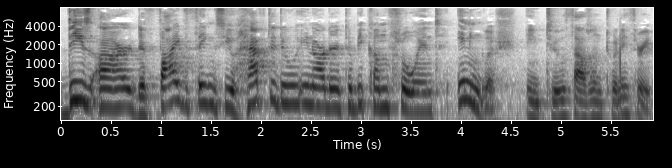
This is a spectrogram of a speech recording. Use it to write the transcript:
These are the five things you have to do in order to become fluent in English in 2023.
